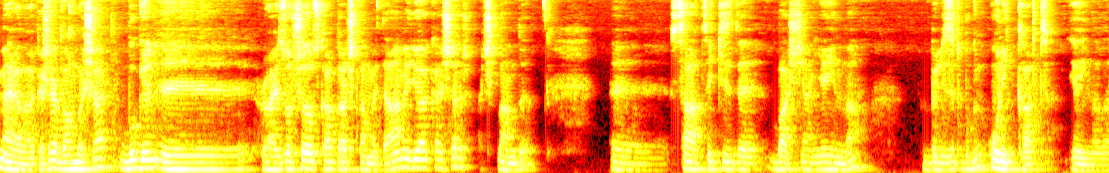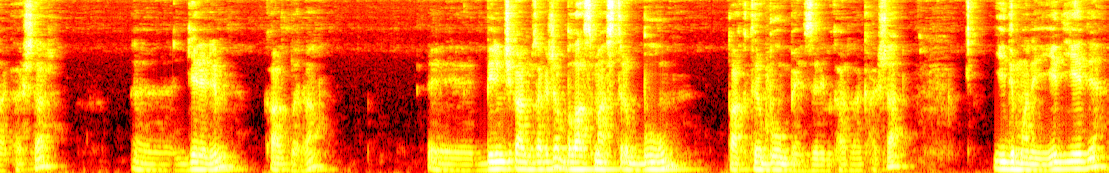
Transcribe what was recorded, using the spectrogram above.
Merhaba arkadaşlar ben Başar. Bugün eee Rise of Shadows kartlar açıklamaya devam ediyor arkadaşlar. Açıklandı. Eee, saat 8'de başlayan yayınla Blizzard bugün 12 kart yayınladı arkadaşlar. Eee, gelelim kartlara. Eee, birinci kartımız arkadaşlar Blastmaster Boom. Dr. Boom benzeri bir kart arkadaşlar. 7 manaya 7-7.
